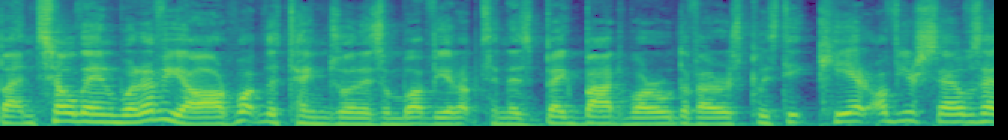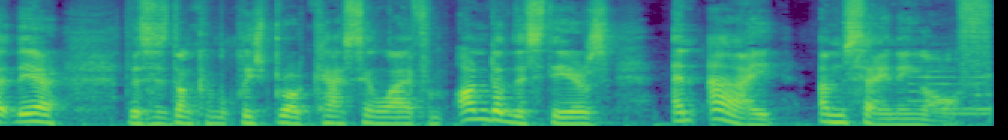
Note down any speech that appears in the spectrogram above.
But until then, wherever you are, whatever the time zone is, and whatever you're up to in this big bad world of ours, please take care of yourselves out there. This is Duncan McLeish broadcasting live from under the stairs, and I am signing off.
